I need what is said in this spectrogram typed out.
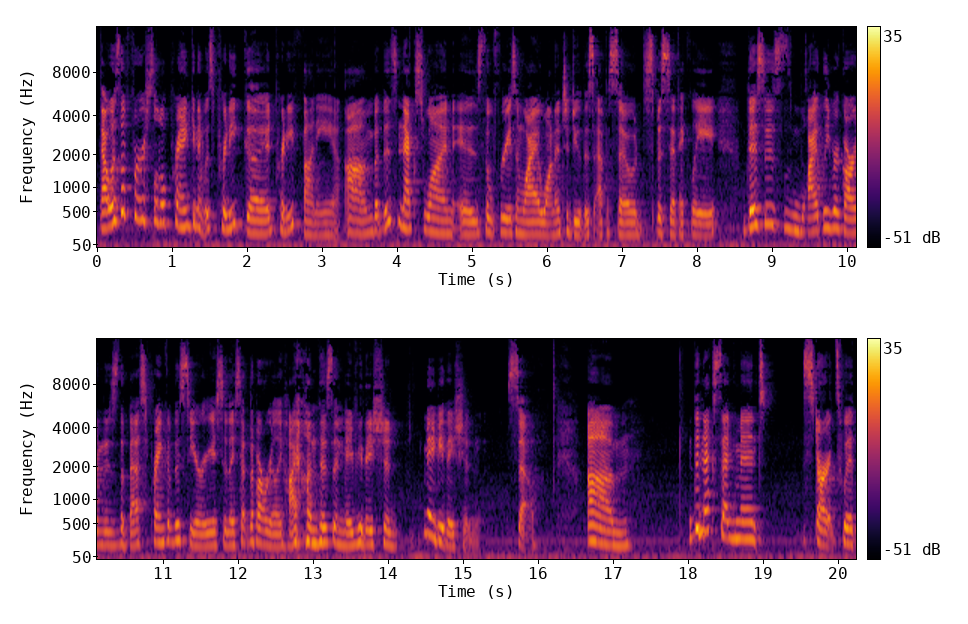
that was the first little prank, and it was pretty good, pretty funny. Um, but this next one is the reason why I wanted to do this episode specifically. This is widely regarded as the best prank of the series, so they set the bar really high on this, and maybe they should, maybe they shouldn't. So, um, the next segment starts with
